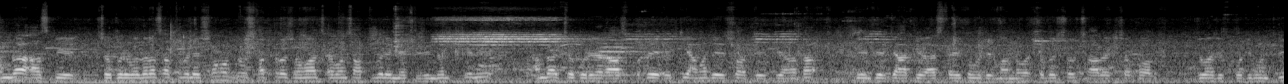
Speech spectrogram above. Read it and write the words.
আমরা আজকে চকুরি উপজেলা ছাত্রদলের সমগ্র ছাত্র সমাজ এবং ছাত্রদলের নেতৃবৃন্দকে নিয়ে আমরা চকুরিয়া রাজপথে একটি আমাদের সরকারি প্রিয়তা বিএনপির জাতীয় স্থায়ী কমিটির মান্যবর সদস্য, সাবেক সফল যোগাযোগ প্রতিমন্ত্রী,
